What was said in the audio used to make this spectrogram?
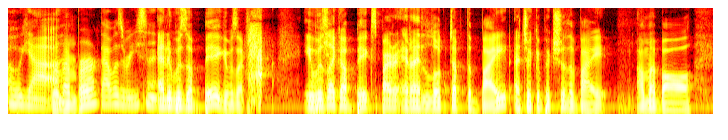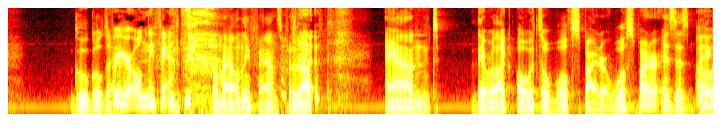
Oh yeah, Remember? that was recent. And it was a big, it was like, it was like a big spider. And I looked up the bite. I took a picture of the bite on my ball, Googled it for your OnlyFans. for my OnlyFans, put it up. And they were like, oh, it's a wolf spider. Wolf spider is as oh, big Oh,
